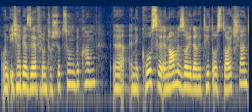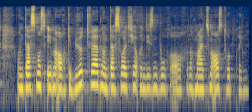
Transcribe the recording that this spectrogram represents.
Und ich habe ja sehr viel Unterstützung bekommen, eine große, enorme Solidarität aus Deutschland und das muss eben auch gebührt werden und das wollte ich auch in diesem Buch auch nochmal zum Ausdruck bringen.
